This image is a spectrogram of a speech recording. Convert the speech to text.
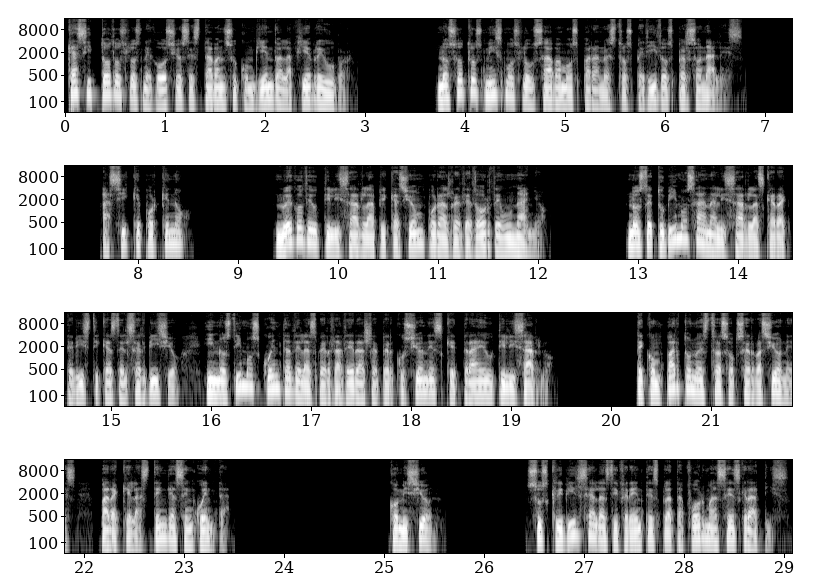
Casi todos los negocios estaban sucumbiendo a la fiebre Uber. Nosotros mismos lo usábamos para nuestros pedidos personales. Así que, ¿por qué no? Luego de utilizar la aplicación por alrededor de un año. Nos detuvimos a analizar las características del servicio y nos dimos cuenta de las verdaderas repercusiones que trae utilizarlo. Te comparto nuestras observaciones para que las tengas en cuenta. Comisión. Suscribirse a las diferentes plataformas es gratis.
